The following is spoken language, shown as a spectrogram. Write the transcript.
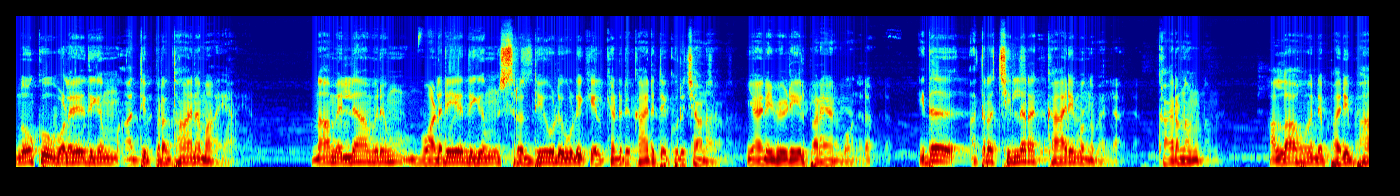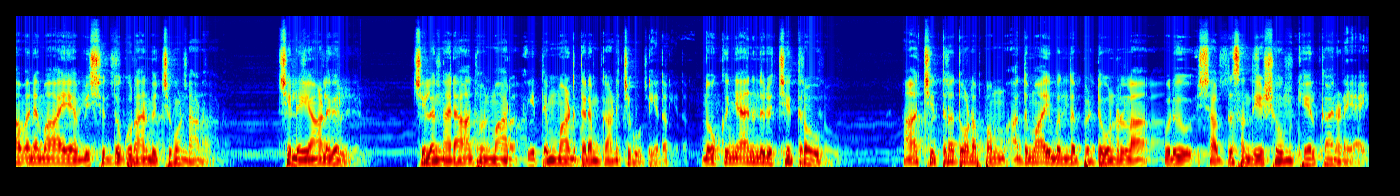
നോക്കൂ വളരെയധികം അതിപ്രധാനമായ നാം എല്ലാവരും വളരെയധികം ശ്രദ്ധയോടുകൂടി കേൾക്കേണ്ട ഒരു കാര്യത്തെക്കുറിച്ചാണ് ഞാൻ ഈ വീഡിയോയിൽ പറയാൻ പോകുന്നത്. ഇത് അത്ര ചില്ലറ കാര്യമൊന്നുമല്ല. കാരണം അള്ളാഹുവിന്റെ പരിഭാവനമായ വിശുദ്ധ ഖുറാൻ വെച്ചുകൊണ്ടാണ് ചില ആളുകൾ ചില നരാധവന്മാർ ഈ തെമ്മാടിത്തരം കാണിച്ചു കൂട്ടിയത്. നോക്കൂ ഞാനിന്നൊരു ചിത്രവും ആ ചിത്രത്തോടൊപ്പം അതുമായി ബന്ധപ്പെട്ടുകൊണ്ടുള്ള ഒരു ശബ്ദ സന്ദേശവും കേൾക്കാനിടയായി.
